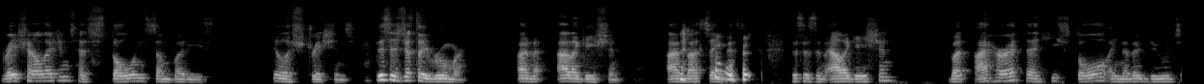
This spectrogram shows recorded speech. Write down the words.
raid shadow legends has stolen somebody's illustrations this is just a rumor an allegation i'm not saying this this is an allegation but i heard that he stole another dude's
